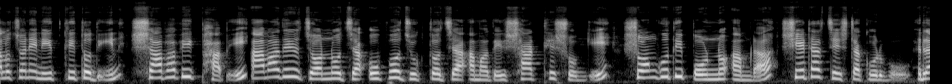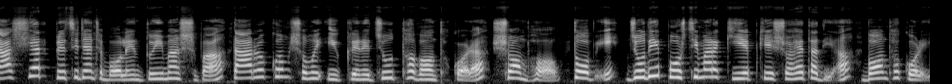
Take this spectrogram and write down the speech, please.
আলোচনায় নেতৃত্ব দিন, স্বাভাবিকভাবে আমাদের জন্য যা উপযুক্ত যা আমাদের স্বার্থের সঙ্গে সঙ্গতিপূর্ণ আমরা সেটার চেষ্টা করব। রাশিয়ার প্রেসিডেন্ট বলেন দুই মাস বা তারকম সময় ইউক্রেনে যুদ্ধ বন্ধ করা সম্ভব। তবে যদি পশ্চিমারা কিয়েভকে সহায়তা দেওয়া বন্ধ করে,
